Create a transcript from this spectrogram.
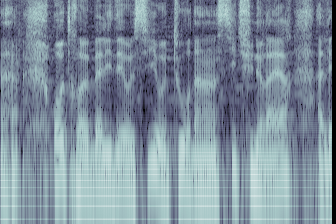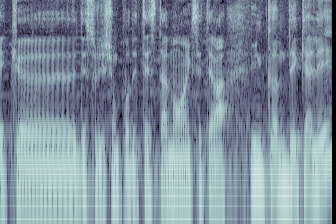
Autre belle idée aussi autour d'un site funéraire avec euh, des solutions pour des testaments, etc. Une com décalée.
